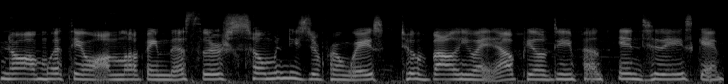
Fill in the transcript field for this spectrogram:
No, I'm with you. I'm loving this. There's so many different ways to evaluate outfield defense in today's game.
